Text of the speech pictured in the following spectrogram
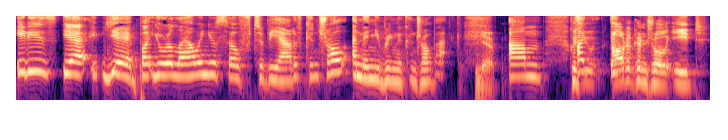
it is yeah yeah, but you're allowing yourself to be out of control and then you bring the control back. Yeah. Um Because you out of control eat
